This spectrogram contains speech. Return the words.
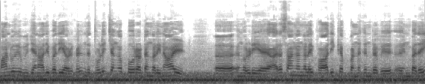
மாண்புகு ஜனாதிபதி அவர்கள் இந்த தொழிற்சங்க போராட்டங்களினால் எங்களுடைய அரசாங்கங்களை பாதிக்க பண்ணுகின்ற என்பதை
